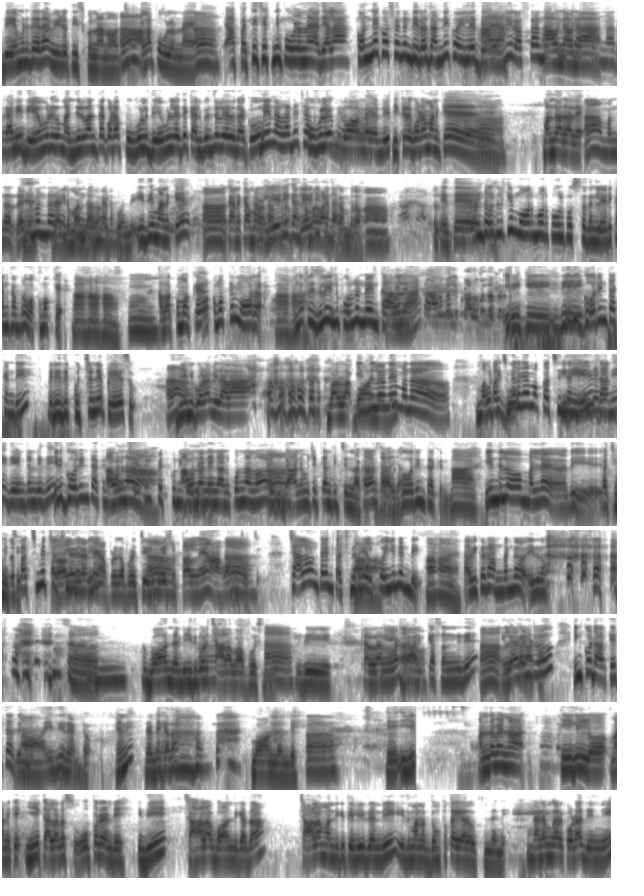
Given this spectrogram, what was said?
దేవుడి దగ్గర వీడియో తీసుకున్నాను. చాలా పువ్వులు ఉన్నాయి ఆ. పత్తి చట్నీ పువ్వులు ఉన్నాయి అది ఎలా? కొన్నే కోసానండి. ఈ రోజు అన్ని కోయలేదు మీరు వస్తా అన్నారు, అవునవునా. కానీ దేవుడు మంజురు అంతా కూడా పువ్వులు దేవుళ్ళు అయితే కనిపించలేదు నాకు. నేను అలానే. పువ్వులే బాగున్నాయండి. ఇక్కడ కూడా మనకి మందారాలే. ఆ, మందార. రెడ్ మందారం రెడ్ మందారం ఉంది. ఇది మనకి ఆ, కనకాంబరం. లేడీ లేడీ కనకాంబరం. అయితే రెండు రోజులకి మోర మోర పూలు పూస్తుందండి. లేడీ కనకాంబరం ఒక్క మొక్కే. ఒక్క మొక్క? ఒక్క మొక్కే మోర. ఇంకా ఫ్రిడ్జ్లో ఎన్ని పూలు ఇవికి ఇది ఇది గోరింటాకండి. మీరు ఇది కూర్చునే ప్లేస్ దీన్ని కూడా మీరు అలా ఇందులోనే మన పచ్చిమిరకాయ మొక్క వచ్చిందండి. ఇది? ఏంటండి ఇది? ఇది? చేతులు పెట్టుకుని అవునా నేను అనుకున్నాను. ఇది దానిమ్మ చెట్టు అనిపించింది నాకు ఇందులో మళ్ళీ అది పచ్చిమిర్చి. పచ్చిమిర్చి వచ్చిందండి. అప్పటికప్పుడు వచ్చి వెళ్ళిపోయే చుట్టాలనే ఆహ్వానించవచ్చు చాలా ఉంటాయండి పచ్చిమిరకాయలు కొయ్యనండి. అవి కూడా అందంగా ఇదిగో. బాగుందండి. ఇది కూడా చాలా బాగా పోసింది. ఇది కలర్లో డార్క్ ఇది లెవెండర్. ఇంకో డార్క్ అయితే ఆ, అదండి ఇది రెడ్. ఏండి రెడ్డే కదా? బాగుందండి. అందమైన తీగిల్లో మనకి ఈ కలర్ సూపర్ అండి. ఇది చాలా బాగుంది కదా. చాలా మందికి తెలియదండి. ఇది మన దుంప తయారవుతుందండి. మేడం గారు కూడా దీన్ని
